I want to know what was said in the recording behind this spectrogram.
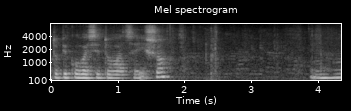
Тупікова ситуація. І що? Угу.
